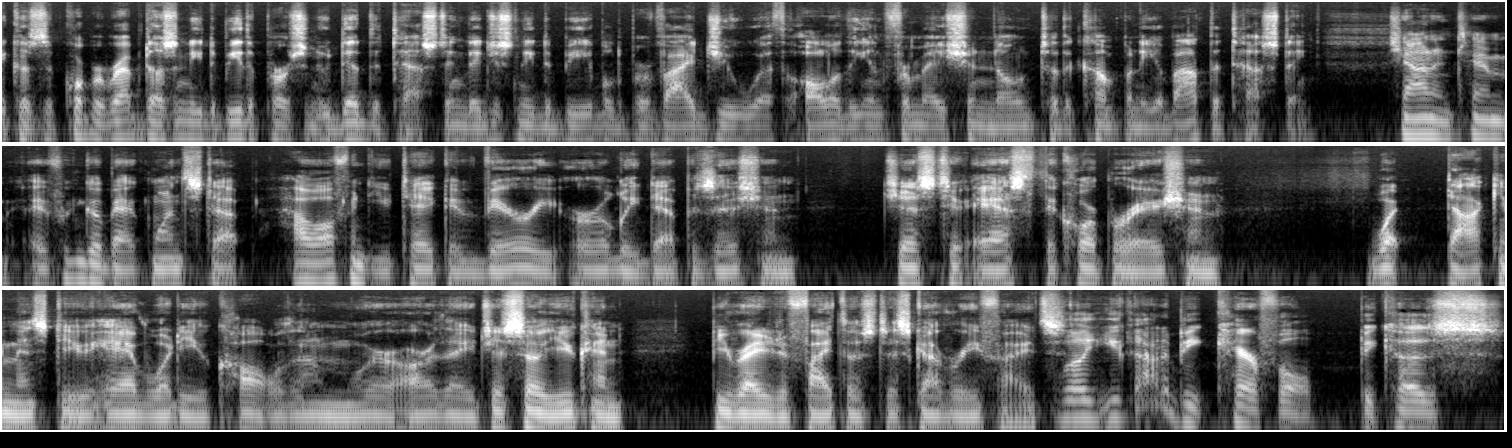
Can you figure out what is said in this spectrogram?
Because the corporate rep doesn't need to be the person who did the testing. They just need to be able to provide you with all of the information known to the company about the testing. John and Tim, if we can go back one step, how often do you take a very early deposition just to ask the corporation what documents do you have? What do you call them? Where are they? Just so you can be ready to fight those discovery fights. Well, you got to be careful because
